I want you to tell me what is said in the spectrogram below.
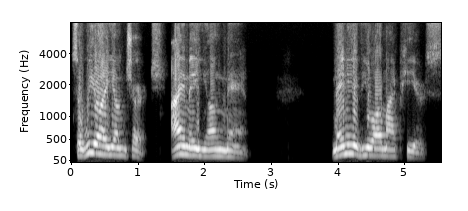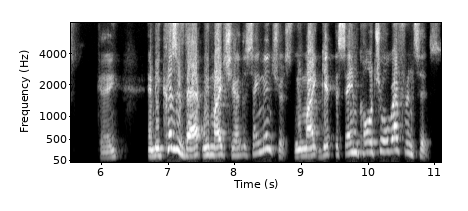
so we are a young church. I am a young man. Many of you are my peers okay? And because of that we might share the same interests. We might get the same cultural references.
